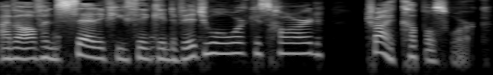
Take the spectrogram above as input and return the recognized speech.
I've often said if you think individual work is hard, try couples work.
